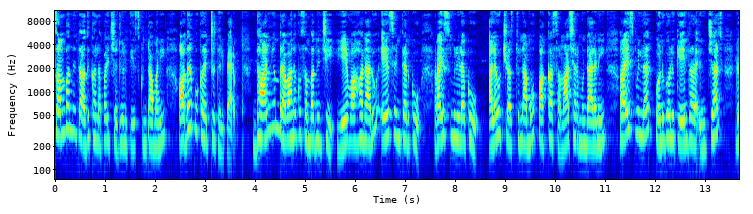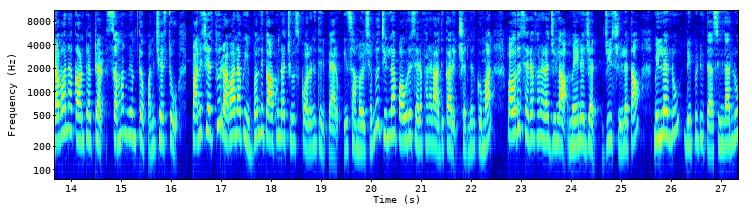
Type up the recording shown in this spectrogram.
సంబంధిత అధికారులపై చర్యలు తీసుకుంటామని అదనపు కలెక్టర్ తెలిపారు. ధాన్యం రవాణాకు సంబంధించి ఏ వాహనాలు ఏ సెంటర్కు రైస్ మిల్లులకు అలౌట్ చేస్తున్నామో పక్కా సమాచారం ఉండాలని రైస్ మిల్లర్ కొనుగోలు కేంద్రాల ఇన్ఛార్జ్ రవాణా కాంట్రాక్టర్ సమన్వయంతో పనిచేస్తూ పనిచేస్తూ రవాణాకు ఇబ్బంది కాకుండా చూసుకోవాలని తెలిపారు. ఈ సమావేశంలో జిల్లా పౌర సరఫరాల అధికారి చందన్ కుమార్ పౌర సరఫరాల జిల్లా మేనేజర్ జి శ్రీలత మిల్లర్లు డిప్యూటీ తహసీల్దార్లు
